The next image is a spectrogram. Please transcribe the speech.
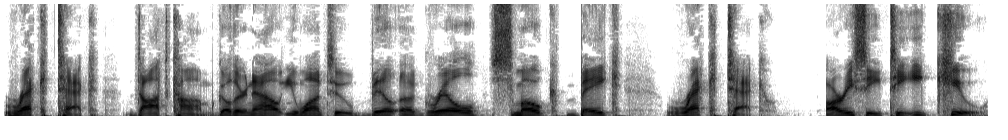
recteq dot com. Go there now. You want to build, uh, grill, smoke, bake. Recteq, R e c t e q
